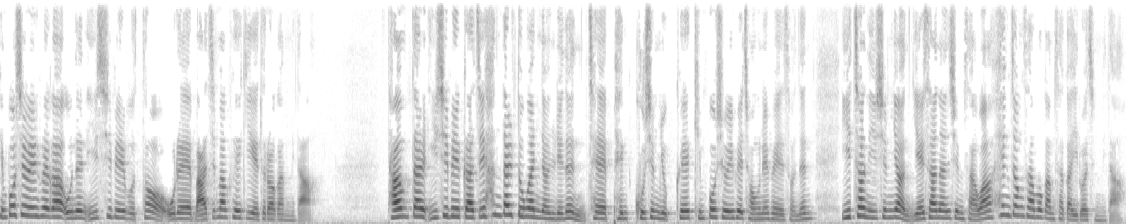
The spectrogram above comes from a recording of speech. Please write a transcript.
김포시의회가 오는 20일부터 올해 마지막 회기에 들어갑니다. 다음 달 20일까지 한 달 동안 열리는 제196회 김포시의회 정례회에서는 2020년 예산안 심사와 행정사무감사가 이루어집니다.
